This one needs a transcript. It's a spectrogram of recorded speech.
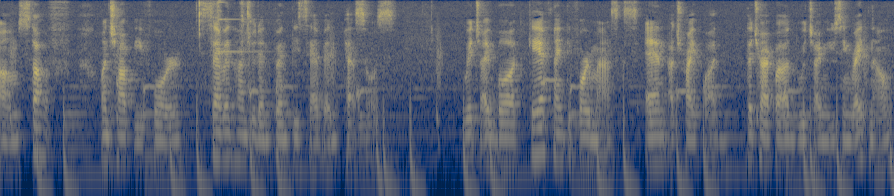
um, stuff on Shopee for 727 pesos. Which I bought KF94 masks and a tripod. The tripod which I'm using right now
